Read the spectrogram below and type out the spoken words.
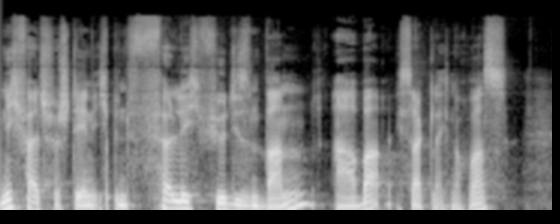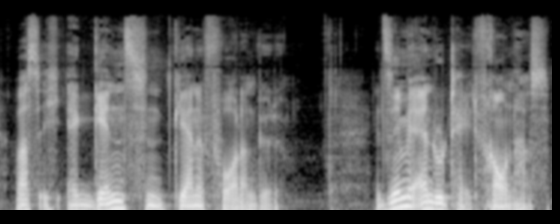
nicht falsch verstehen, ich bin völlig für diesen Bann, aber ich sag gleich noch was, was ich ergänzend gerne fordern würde. Jetzt sehen wir Andrew Tate, Frauenhass.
